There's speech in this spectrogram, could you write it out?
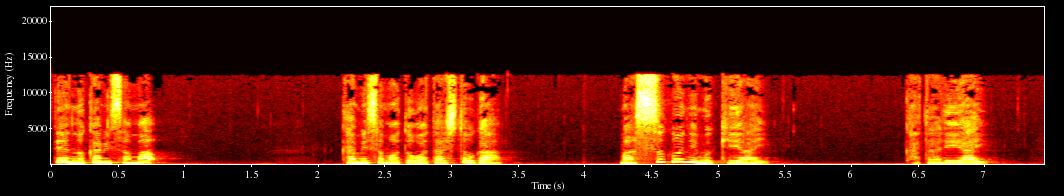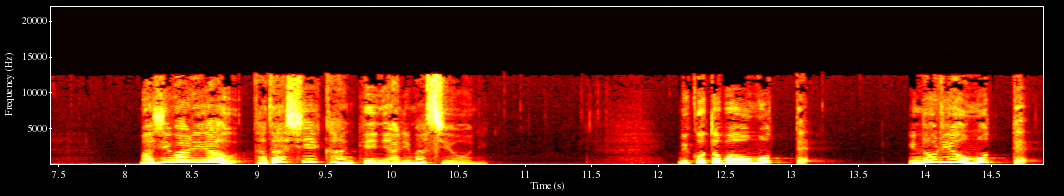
天の神様神様と私とがまっすぐに向き合い語り合い交わり合う正しい関係にありますように御言葉を持って祈りを持って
